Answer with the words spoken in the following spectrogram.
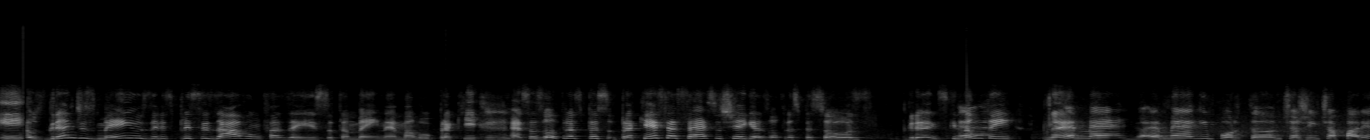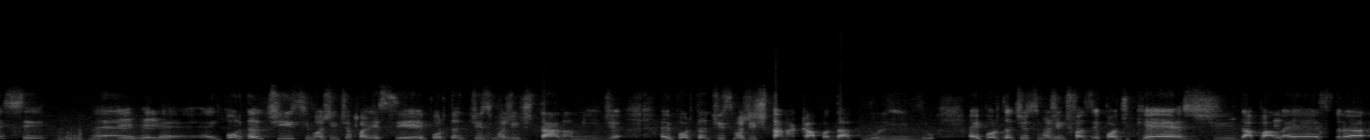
e os grandes meios, eles precisavam fazer isso também, né, Malu? Para que Sim. essas outras pessoas, para que esse acesso chegue às outras pessoas grandes que é, não têm, né? É mega, é mega importante a gente aparecer, né? Uhum. É, é, importantíssimo a gente aparecer, é importantíssimo a gente estar tá na mídia, é importantíssimo a gente estar tá na capa da, do livro, é importantíssimo a gente fazer podcast, dar palestra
